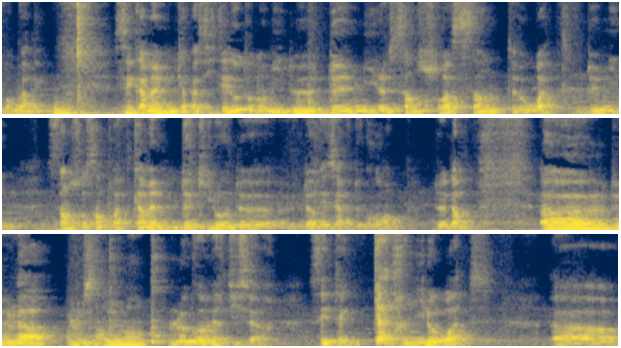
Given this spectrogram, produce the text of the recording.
comparée. C'est quand même une capacité d'autonomie de 2160 watts. 2160 watts, quand même 2 kg de, de réserve de courant dedans. Euh, de là, le changement, le convertisseur, c'est un 4000 watts. Euh,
